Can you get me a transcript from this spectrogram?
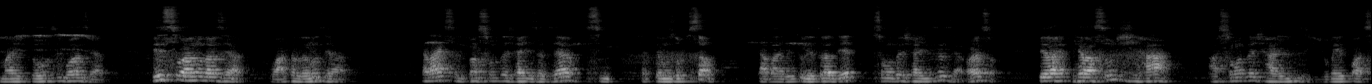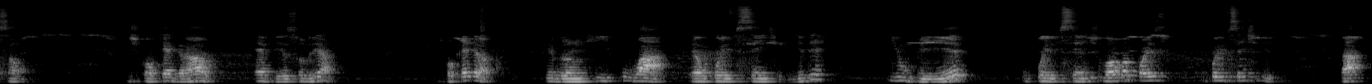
mais 12 igual a zero. Vê se o a não dá zero. O a está dando zero. Caraca, então a soma das raízes é zero? Sim, já temos opção. Gabarito letra D, soma das raízes é zero. Olha só. Pela relação de Girard, a soma das raízes de uma equação de qualquer grau é B sobre A. De qualquer grau. Lembrando que o A é o coeficiente líder e o B, o coeficiente logo após o coeficiente líder. Tá?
